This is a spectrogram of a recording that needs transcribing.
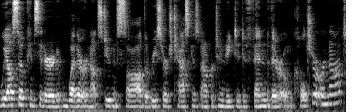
We also considered whether or not students saw the research task as an opportunity to defend their own culture or not.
